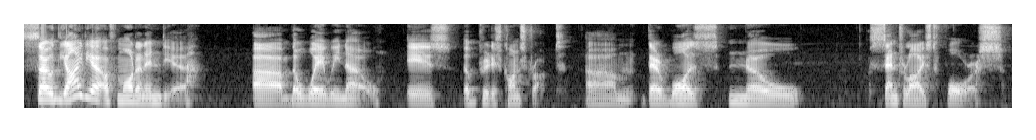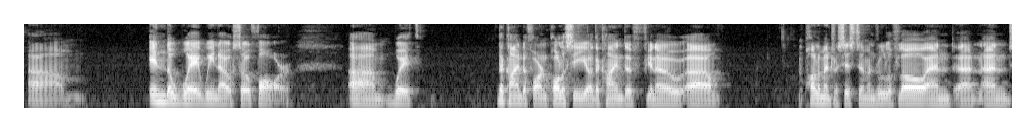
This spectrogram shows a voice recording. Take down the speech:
so the idea of modern India, um, the way we know, is a British construct. Um, there was no centralized force um, in the way we know so far, um, with the kind of foreign policy or the kind of you know um, parliamentary system and rule of law and and and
